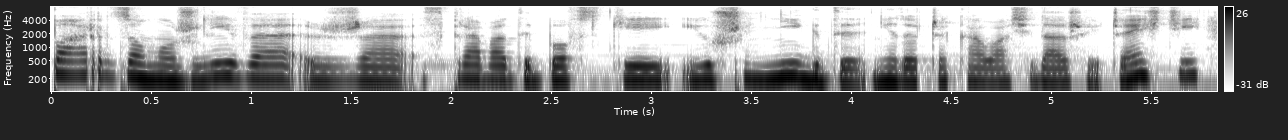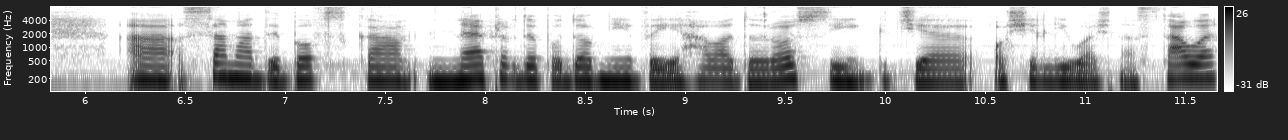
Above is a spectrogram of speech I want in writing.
bardzo możliwe, że sprawa Dybowskiej już nigdy nie doczekała się dalszej części, a sama Dybowska najprawdopodobniej wyjechała do Rosji, gdzie osiedliła się na stałe,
